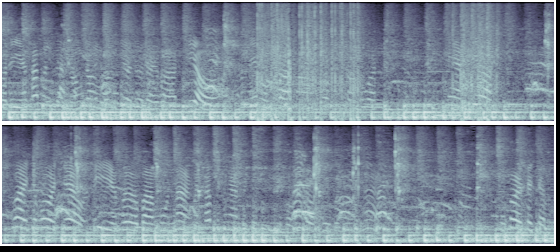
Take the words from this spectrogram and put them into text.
สวัสดีนะครับเพื่อนๆของจ่องท่องเที่ยวเที่ยวไทยพาเที่ยววันนี้ผมพามาชมขบวนแห่เที่ยวไหว้เจ้าพ่อแจ้วที่อำเภอบางมูลนาคนะครับเป็นงานประจำปีของจองเภอบางมูลนาคแล้วก็จะจัด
